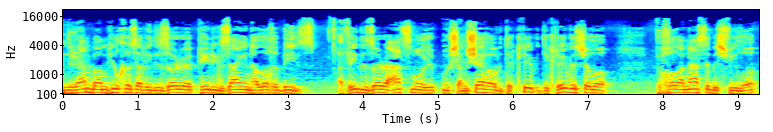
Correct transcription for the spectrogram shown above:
In the Rambam Hilchos Avodah Zarah Perik Zayin Halacha Beis. Avodah Zarah Atzmo Ushamsheha V'Tekrevis Shelo V'Chol Anase B'Shvila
